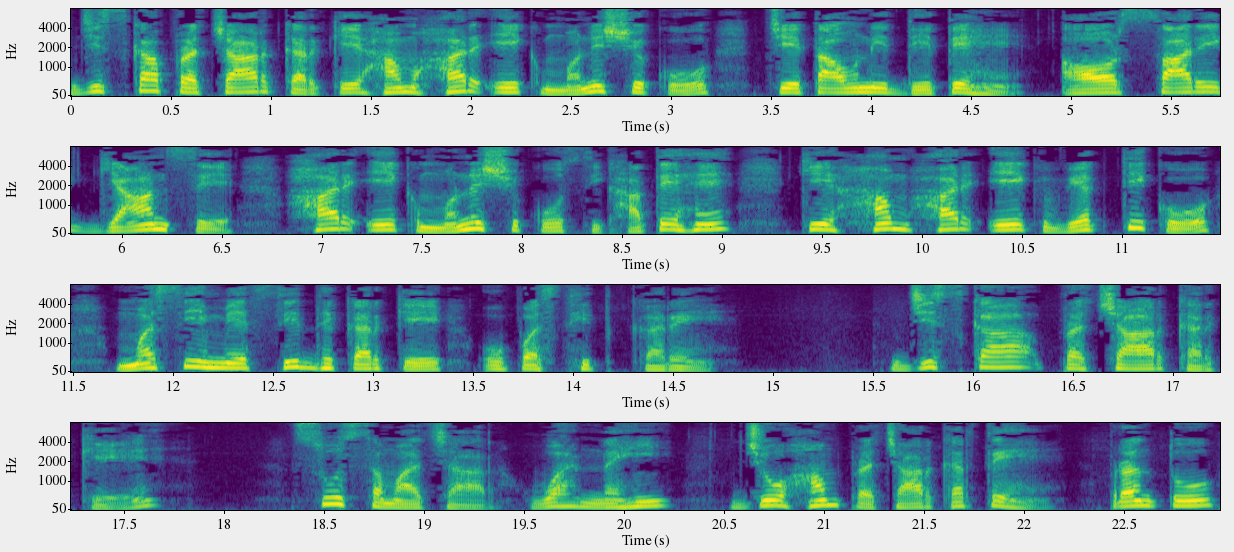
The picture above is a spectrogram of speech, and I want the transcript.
जिसका प्रचार करके हम हर एक मनुष्य को चेतावनी देते हैं और सारे ज्ञान से हर एक मनुष्य को सिखाते हैं कि हम हर एक व्यक्ति को मसीह में सिद्ध करके उपस्थित करें, जिसका प्रचार करके सुसमाचार, वह नहीं जो हम प्रचार करते हैं। परंतु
